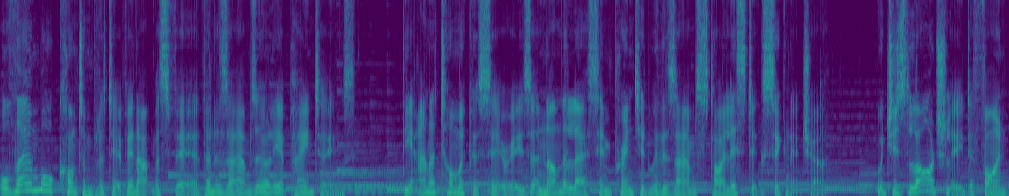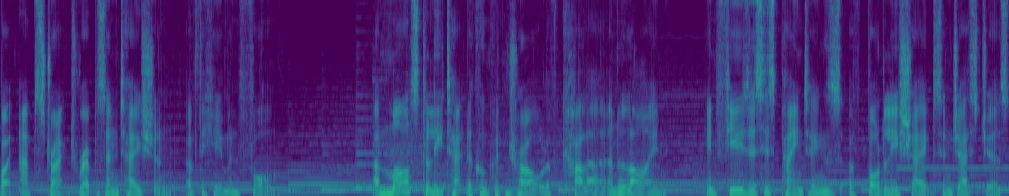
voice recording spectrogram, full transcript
Although more contemplative in atmosphere than Azam's earlier paintings, the Anatomica series are nonetheless imprinted with Azam's stylistic signature, which is largely defined by abstract representation of the human form. A masterly technical control of colour and line infuses his paintings of bodily shapes and gestures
